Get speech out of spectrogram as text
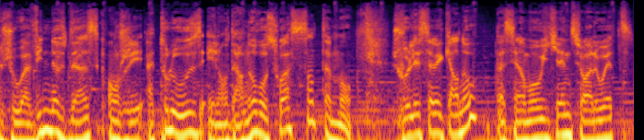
joue à Villeneuve d'Ascq, Angers à Toulouse et Landerneau reçoit Saint-Amand. Je vous laisse avec Arnaud, passez un bon week-end sur Alouette.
